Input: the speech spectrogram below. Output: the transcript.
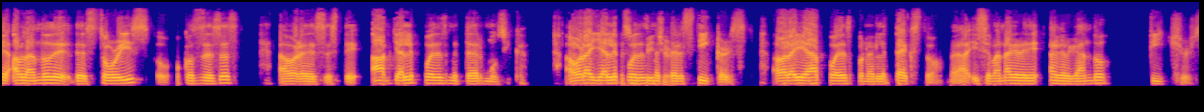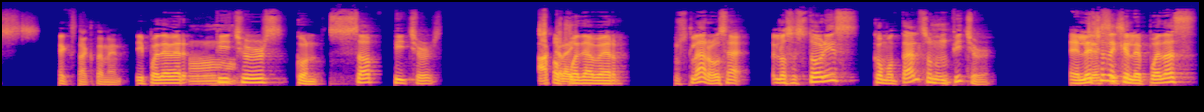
eh, hablando de, de stories o, o, cosas de esas, ahora es este, ah, ya le puedes meter música. Ahora ya le puedes meter stickers. Ahora ya puedes ponerle texto. ¿verdad? Y se van agre agregando features. Exactamente. Y puede haber Ah. features con sub-features. Ah, O puede haber, pues claro, o sea, los stories como tal son un feature. El hecho de que le puedas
